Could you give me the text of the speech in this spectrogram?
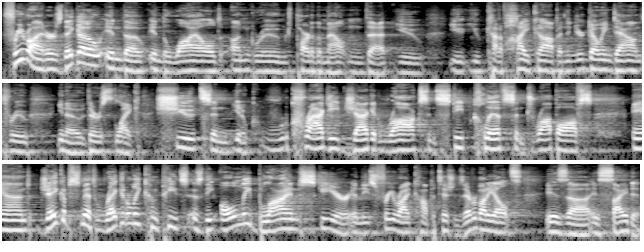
Free riders, they go in the, in the wild, ungroomed part of the mountain that you, you, you kind of hike up, and then you're going down through, you know, there's like chutes and, you know, craggy, jagged rocks and steep cliffs and drop offs. And Jacob Smith regularly competes as the only blind skier in these free ride competitions. Everybody else is, uh, is sighted.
